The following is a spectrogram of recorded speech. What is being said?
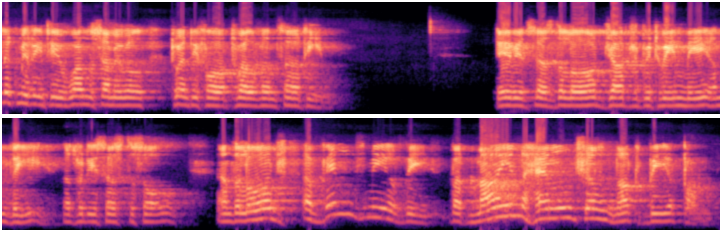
Let me read to you 1 Samuel 24 12 and 13. David says, The Lord judge between me and thee. That's what he says to Saul. And the Lord avenge me of thee, but mine hand shall not be upon thee.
